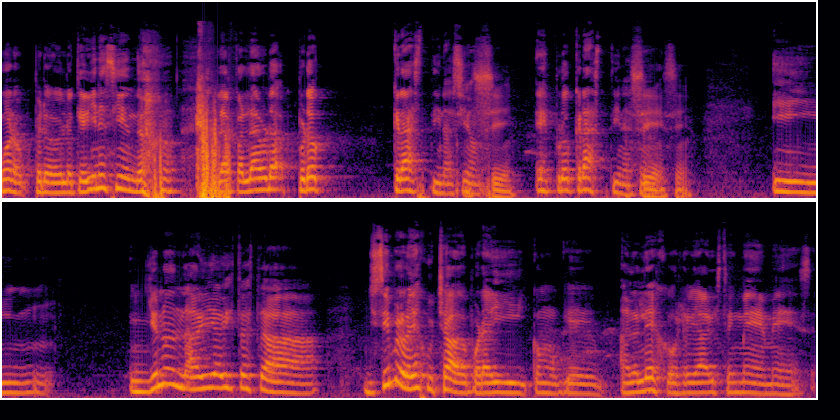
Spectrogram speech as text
Bueno, pero lo que viene siendo la palabra procrastinación. Sí, Es procrastinación. sí, sí. Y yo no había visto esta... Yo siempre lo había escuchado por ahí, como que a lo lejos lo había visto en memes.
